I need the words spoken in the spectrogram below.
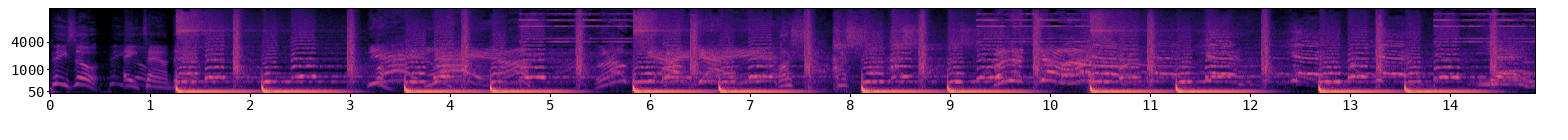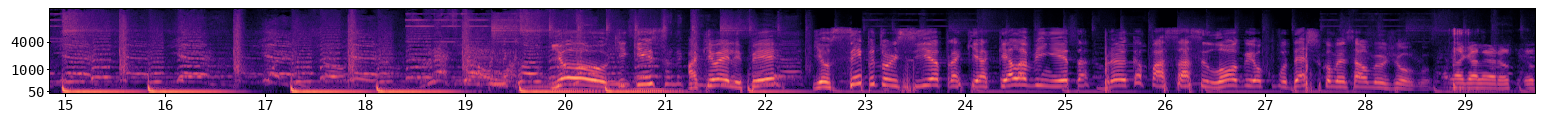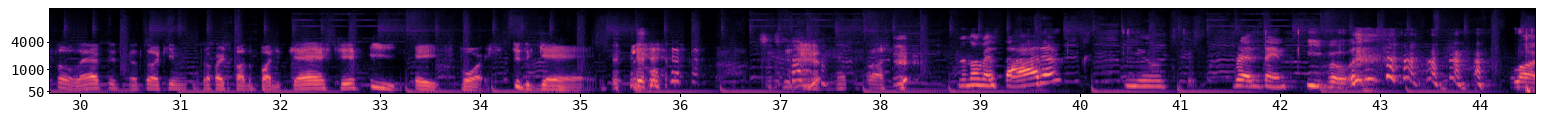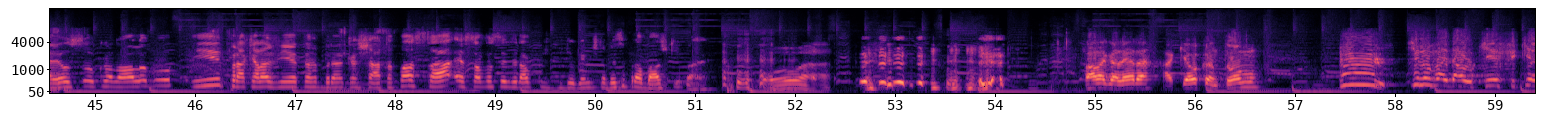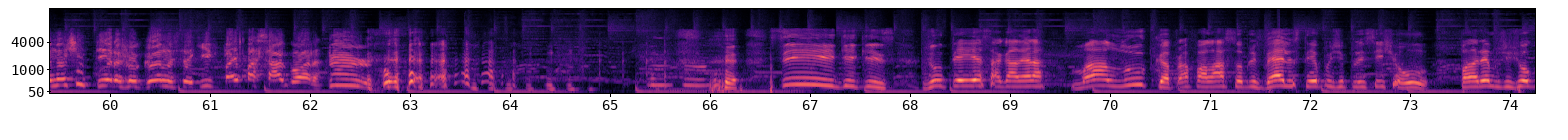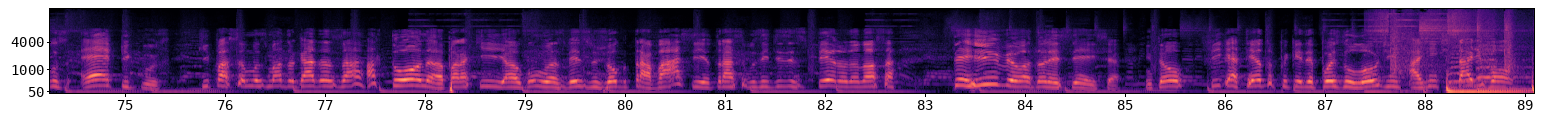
Peace up, A-Town down. Yeah, yeah. Okay, okay. Let's go. Let's go. Yo, Kikis, aqui é o LP e eu sempre torcia pra que aquela vinheta branca passasse logo e eu pudesse começar o meu jogo. Fala galera, eu, eu sou o Lepes, eu tô aqui pra participar do podcast EA Sports to the game. Meu nome é Sara e Resident Evil. Olá, eu sou o cronólogo e pra aquela vinheta branca chata passar, é só você virar o videogame de cabeça pra baixo que vai. Boa! Fala galera, aqui é o Cantomo. Brrr, que não vai dar o quê? Fiquei a noite inteira jogando isso aqui, vai passar agora. Brrr. Sim, Kikis, juntei essa galera maluca pra falar sobre velhos tempos de PlayStation 1. Falaremos de jogos épicos que passamos madrugadas à, à tona para que algumas vezes o jogo travasse e entrássemos em desespero na nossa terrível adolescência. Então fique atento porque depois do loading a gente está de volta.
